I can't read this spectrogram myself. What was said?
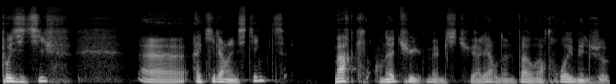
positif euh, à Killer Instinct. Marc, en as-tu, même si tu as l'air de ne pas avoir trop aimé le jeu?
